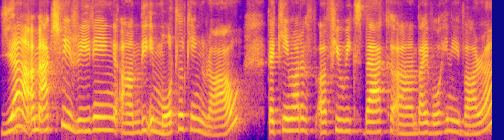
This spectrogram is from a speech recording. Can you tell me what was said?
Yeah, I'm actually reading um, The Immortal King Rao that came out a, a few weeks back um, by Vauhini Vara.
